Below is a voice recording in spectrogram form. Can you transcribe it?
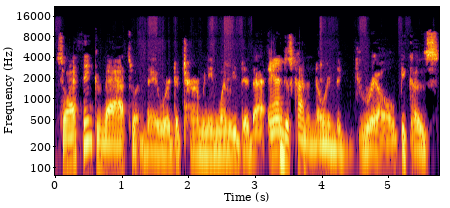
So I think that's what they were determining when we did that, and just kind of knowing the drill because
